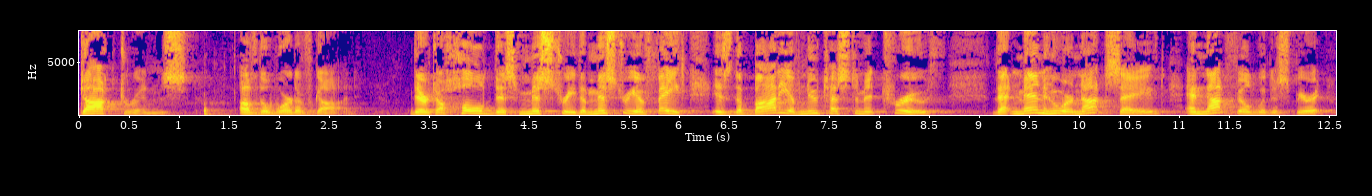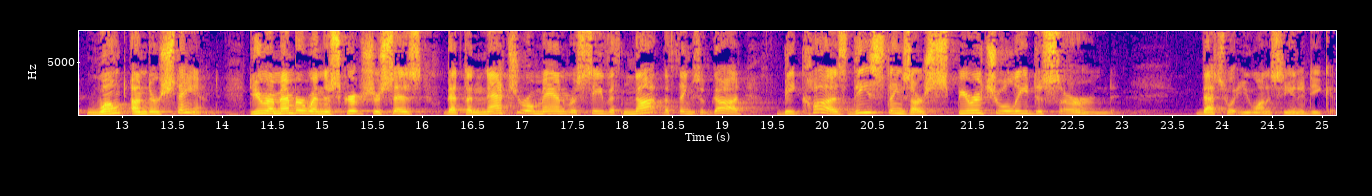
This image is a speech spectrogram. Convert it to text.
doctrines of the Word of God. They're to hold this mystery. The mystery of faith is the body of New Testament truth that men who are not saved and not filled with the Spirit won't understand. Do you remember when the scripture says that the natural man receiveth not the things of God because these things are spiritually discerned? That's what you want to see in a deacon.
